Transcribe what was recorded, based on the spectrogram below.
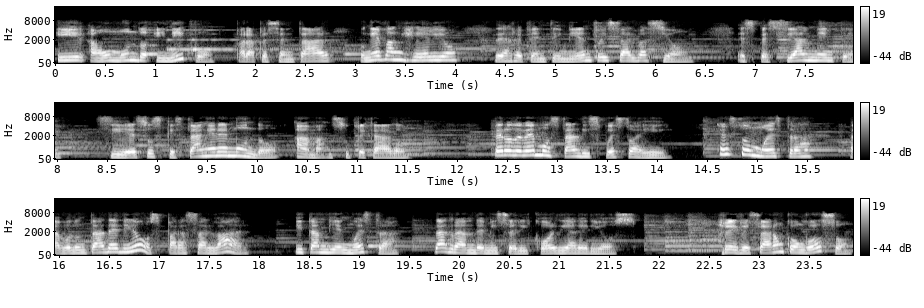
ir a un mundo inicuo para presentar un evangelio de arrepentimiento y salvación, especialmente si esos que están en el mundo aman su pecado. Pero debemos estar dispuestos a ir. Esto muestra la voluntad de Dios para salvar y también muestra la grande misericordia de Dios. Regresaron con gozo,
